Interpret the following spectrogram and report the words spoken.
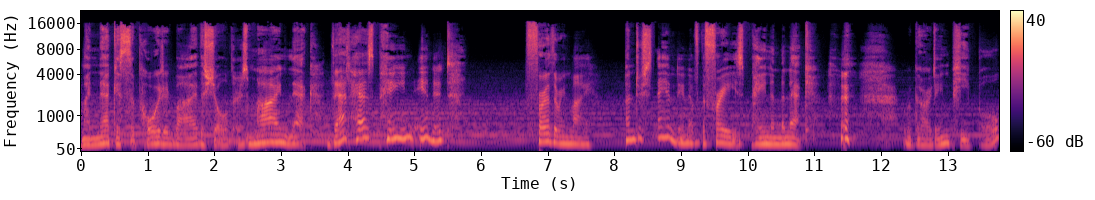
My neck is supported by the shoulders. My neck, that has pain in it, furthering my understanding of the phrase pain in the neck regarding people,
